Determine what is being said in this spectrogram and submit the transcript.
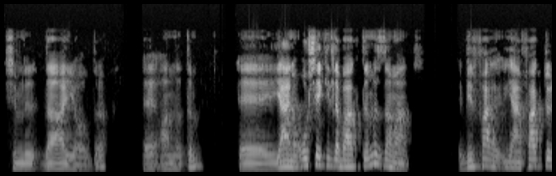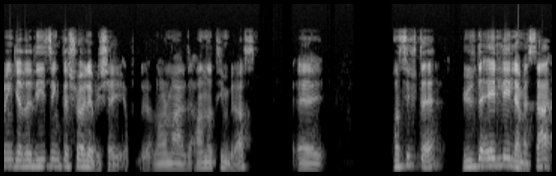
Şimdi daha iyi oldu e, anlatım. E, yani o şekilde baktığımız zaman bir fa- yani factoring ya da leasing de şöyle bir şey yapılıyor. Normalde anlatayım biraz. E, pasifte %50 ile mesela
